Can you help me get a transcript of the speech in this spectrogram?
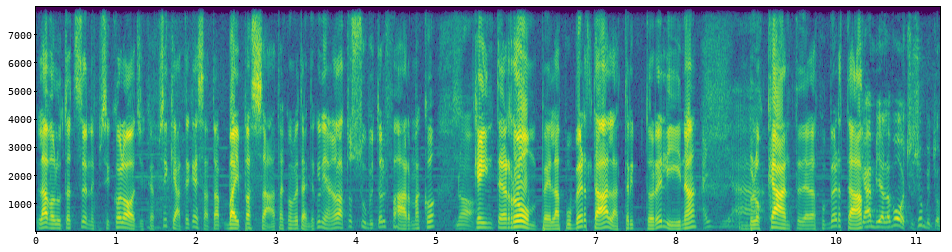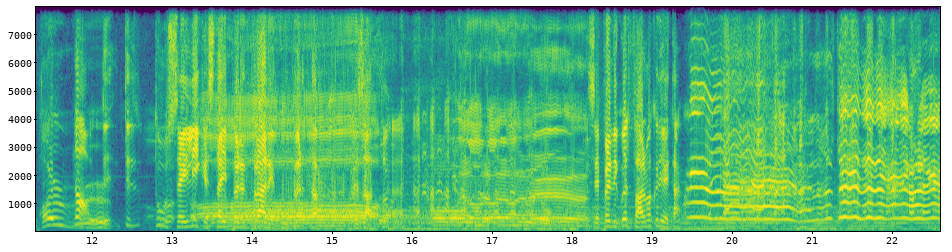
la valutazione psicologica psichiatrica è stata bypassata completamente. Quindi hanno dato subito il farmaco No. che interrompe la pubertà, la triptorelina, Aia. bloccante della pubertà. Cambia la voce subito. No, ti- ti- tu sei lì che stai per entrare in pubertà. Esatto. Se prendi quel farmaco diventa.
